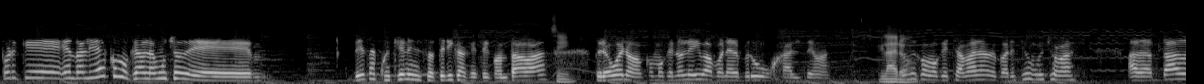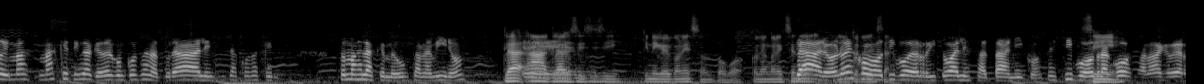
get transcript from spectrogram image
Porque en realidad es como que habla mucho de, de esas cuestiones esotéricas que te contaba, Sí, pero bueno, como que no le iba a poner bruja al tema. claro. Entonces como que chamana me pareció mucho más adaptado y más más que tenga que ver con cosas naturales y esas cosas que son más las que me gustan a mí, ¿no? Cla- ah, eh, claro, sí, sí, sí. Tiene que ver con eso un poco, con la conexión. Claro, de no es como tipo de rituales satánicos, es tipo Sí. otra cosa, nada que ver.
